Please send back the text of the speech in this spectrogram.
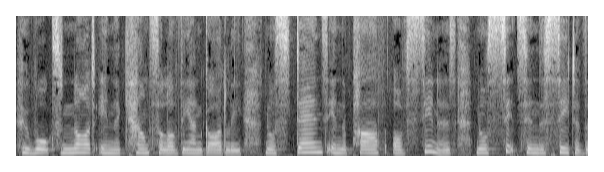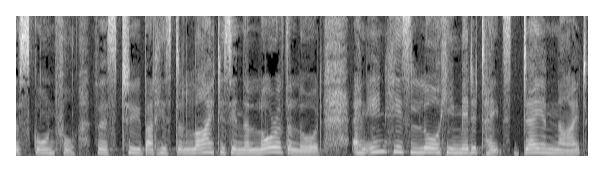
who walks not in the counsel of the ungodly, nor stands in the path of sinners, nor sits in the seat of the scornful. Verse 2 But his delight is in the law of the Lord, and in his law he meditates day and night.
